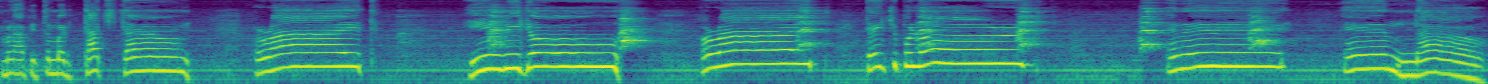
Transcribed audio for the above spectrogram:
Malapit na mag-touchdown. Alright. Here we go. Alright. Thank you Lord. And then, and now,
